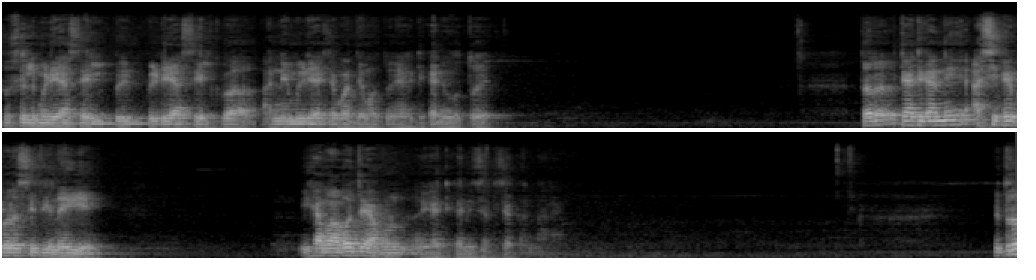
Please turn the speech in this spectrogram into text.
सोशल मीडिया असेल प्रिंट मीडिया असेल किंवा अन्य मीडियाच्या माध्यमातून या ठिकाणी होतोय. तर त्या ठिकाणी अशी काही परिस्थिती नाही आहे ह्याबाबतही आपण या ठिकाणी चर्चा करणार आहे. मित्र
